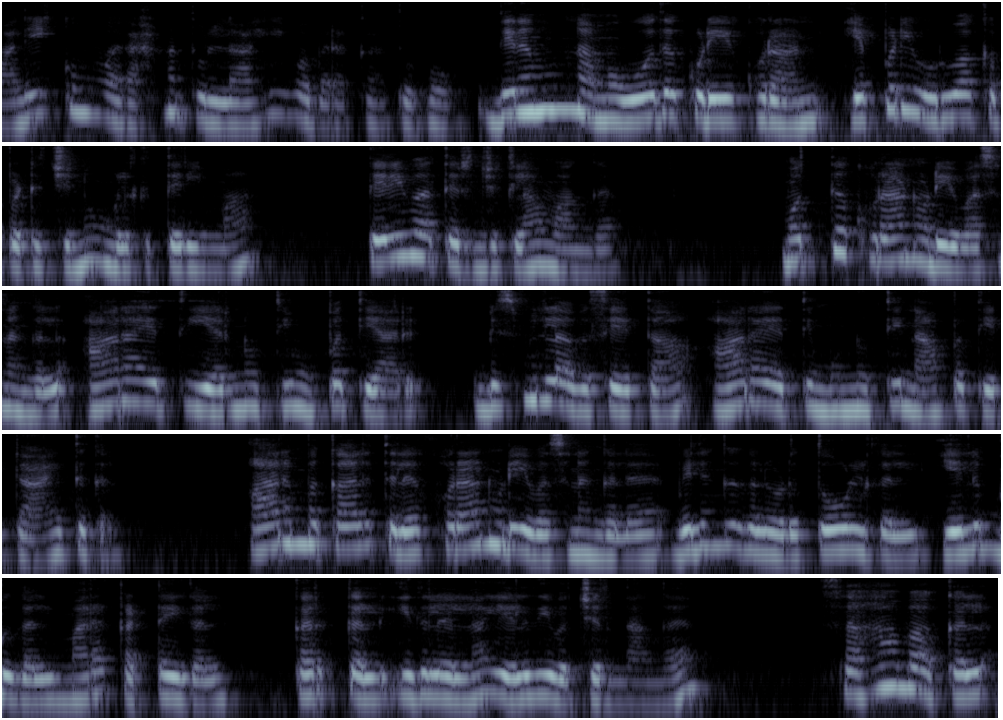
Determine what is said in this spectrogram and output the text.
அலைக்கும் வரமத்துல்லாஹி வபரகாத்துஹு. தினமும் நம்ம ஓதக்கூடிய குரான் எப்படி உருவாக்கப்பட்டுச்சுன்னு உங்களுக்கு தெரியுமா? தெளிவாக தெரிஞ்சுக்கலாம் வாங்க. மொத்த குரானுடைய வசனங்கள் ஆறாயிரத்தி இரநூத்தி முப்பத்தி ஆறு. பிஸ்மில்லாவை சேர்த்தா ஆறாயிரத்தி முந்நூற்றி நாற்பத்தி எட்டு ஆயத்துக்கள். ஆரம்ப காலத்தில் குரானுடைய வசனங்களை விலங்குகளோட தோள்கள் எலும்புகள் மரக்கட்டைகள் கற்கள் இதிலெல்லாம் எழுதி வச்சிருந்தாங்க. சஹாபாக்கள்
